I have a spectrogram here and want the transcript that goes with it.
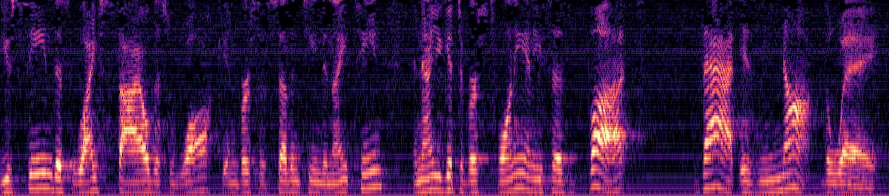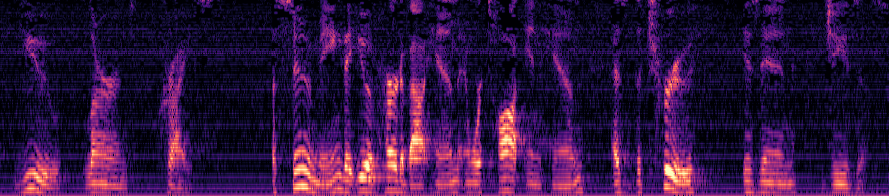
You've seen this lifestyle, this walk in verses 17 to 19, and now you get to verse 20, and he says, But that is not the way you learned Christ, assuming that you have heard about him and were taught in him as the truth is in Jesus.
